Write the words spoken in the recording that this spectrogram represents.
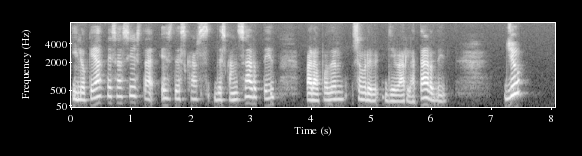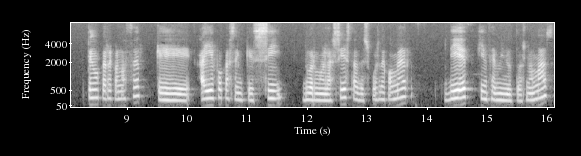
Y lo que hace esa siesta es descansarte para poder sobrellevar la tarde. Yo tengo que reconocer que hay épocas en que sí duermo la siesta después de comer 10, 15 minutos no más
